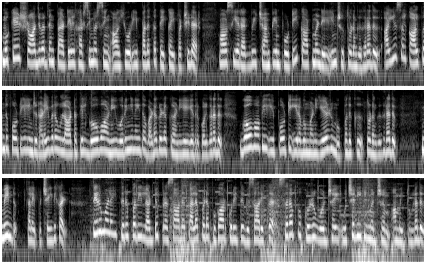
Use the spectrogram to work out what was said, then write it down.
முகேஷ் ராஜ்வர்தன் பாட்டீல் ஹர்சிமர் சிங் ஆகியோர் இப்பதக்கத்தை கைப்பற்றினர். ஆசிய ரக்பி சாம்பியன் போட்டி காட்மண்டில் இன்று தொடங்குகிறது. ஐஎஸ்எல் கால்பந்து போட்டியில் இன்று நடைபெறவுள்ள ஆட்டத்தில் கோவா அணி ஒருங்கிணைந்த வடகிழக்கு அணியை எதிர்கொள்கிறது. கோவாவில் இப்போட்டி இரவு மணி ஏழு முப்பதுக்கு தொடங்குகிறது. மீண்டும் தலைப்புச் செய்திகள். திருமலை திருப்பதி லட்டு பிரசாத கலப்பட புகார் குறித்து விசாரிக்க சிறப்பு குழு ஒன்றை உச்சநீதிமன்றம் அமைத்துள்ளது.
